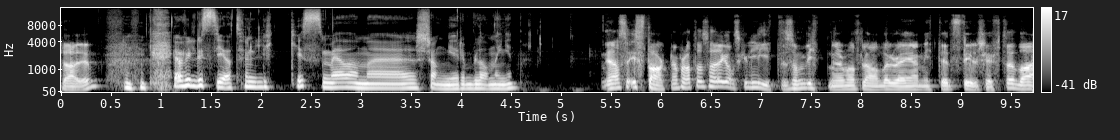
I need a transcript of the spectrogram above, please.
prærien. Ja, vil du si at hun lykkes med denne sjangerblandingen? Ja, altså I starten av plata så er det ganske lite som vitner om at Lana Del Rey er midt i et stilskifte. Da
